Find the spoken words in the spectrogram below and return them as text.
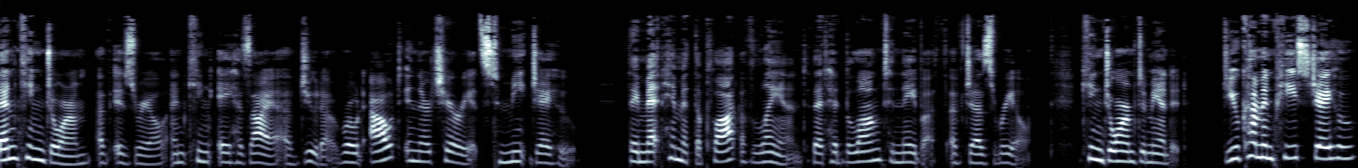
Then King Joram of Israel and King Ahaziah of Judah rode out in their chariots to meet Jehu. They met him at the plot of land that had belonged to Naboth of Jezreel. King Joram demanded, Do you come in peace, Jehu?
